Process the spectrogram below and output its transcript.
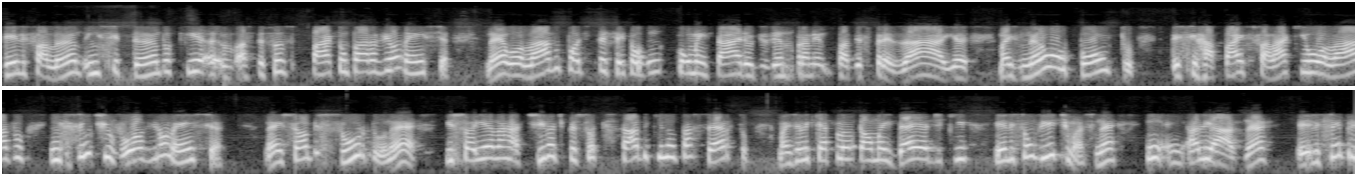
dele falando, incitando que eh, as pessoas partam para a violência. Né? O Olavo pode ter feito algum comentário dizendo para desprezar, mas não ao ponto desse rapaz falar que o Olavo incentivou a violência. Né? Isso é um absurdo, né? Isso aí é narrativa de pessoa que sabe que não está certo, mas ele quer plantar uma ideia de que eles são vítimas, né? E, aliás, né? Eles sempre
